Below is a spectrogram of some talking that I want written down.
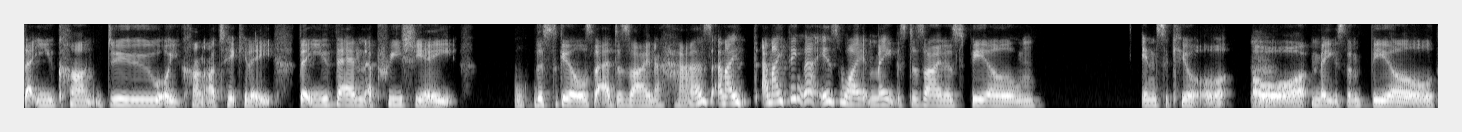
that you can't do or you can't articulate that you then appreciate the skills that a designer has. And I and I think that is why it makes designers feel insecure mm. or makes them feel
